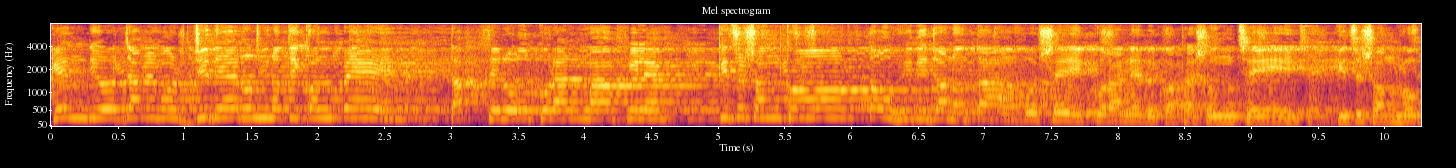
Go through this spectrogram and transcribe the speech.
কেন্দ্রীয় জামে মসজিদের উন্নতি কল্পে তাফসিরুল কোরআন মাহফিলে কিছু সংখ্যক তৌহিদি জনতা বসে কোরআনের কথা শুনছে। কিছু সংখ্যক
